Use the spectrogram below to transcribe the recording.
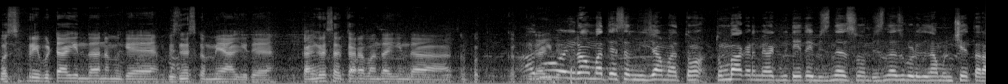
ಬಸ್ ಫ್ರೀ ಬಿಟ್ಟಾಗಿಂದ ನಮಗೆ ಬಿಸ್ನೆಸ್ ಕಮ್ಮಿ ಆಗಿದೆ. ಕಾಂಗ್ರೆಸ್ ಸರ್ಕಾರ ಬಂದಾಗಿಂದ ಸ್ವಲ್ಪ ಇರೋ ಮತ್ತೆ ಸರ್ ನಿಜ ಮಾತು. ತುಂಬ ಕಡಿಮೆ ಆಗಿಬಿಟ್ಟೈತೆ ಬಿಸ್ನೆಸ್ಸು ಬಿಸ್ನೆಸ್ಗಳಿಲ್ಲ ಮುಂಚೆ ಥರ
